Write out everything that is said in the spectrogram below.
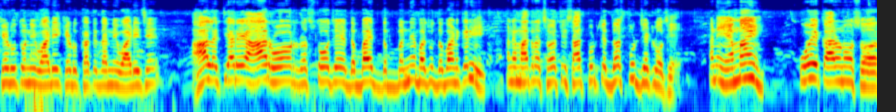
ખેડૂતોની વાડી ખેડૂત ખાતેદારની વાડી છે. હાલ અત્યારે આ રોડ રસ્તો જે દબાઈ બંને બાજુ દબાણ કરી અને માત્ર છ થી સાત ફૂટ કે દસ ફૂટ જેટલો છે. અને એમાંય કોઈ કારણોસર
